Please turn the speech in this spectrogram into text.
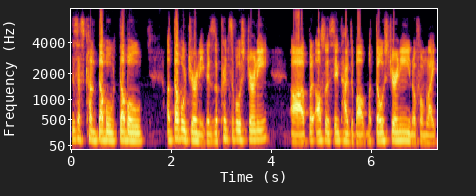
this has kind of double double a double journey because it's a principal's journey, uh, but also at the same time it's about Mado's journey. You know, from like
